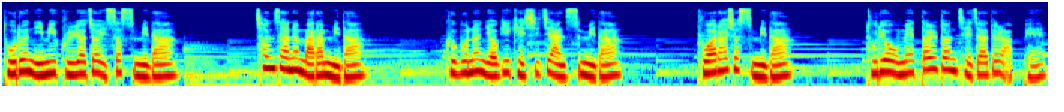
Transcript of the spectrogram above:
돌은 이미 굴려져 있었습니다. 천사는 말합니다. 그분은 여기 계시지 않습니다. 부활하셨습니다. 두려움에 떨던 제자들 앞에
